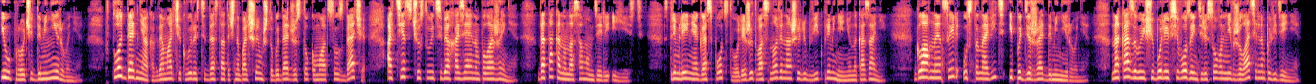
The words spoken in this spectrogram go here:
и упрочить доминирование. Вплоть до дня, когда мальчик вырастет достаточно большим, чтобы дать жестокому отцу сдачи, отец чувствует себя хозяином положения. Да так оно на самом деле и есть. Стремление к господству лежит в основе нашей любви к применению наказаний. Главная цель – установить и поддержать доминирование. Наказывающий более всего заинтересован не в желательном поведении,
